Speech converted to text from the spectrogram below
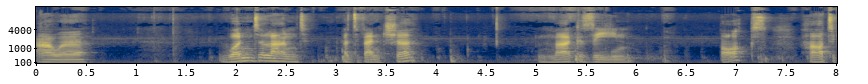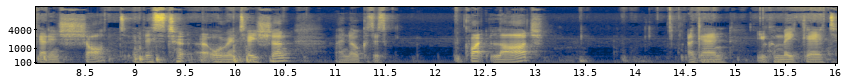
Our Wonderland Adventure magazine box. Hard to get in shot in this orientation. I know because it's quite large. Again, you can make it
